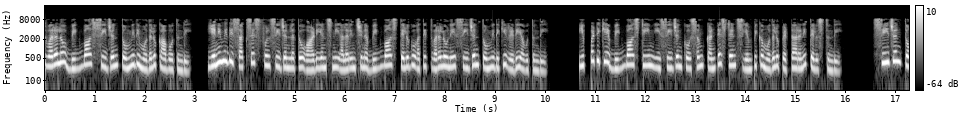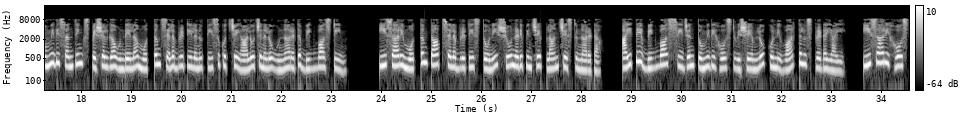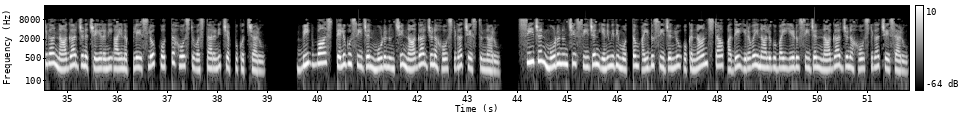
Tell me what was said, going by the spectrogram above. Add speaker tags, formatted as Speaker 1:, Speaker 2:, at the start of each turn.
Speaker 1: త్వరలో big boss season తొమ్మిది మొదలు కాబోతుంది. ఎనిమిది సక్సెస్ఫుల్ సీజన్లతో ఆడియన్స్ని అలరించిన బిగ్ బాస్ తెలుగు అతి త్వరలోనే సీజన్ తొమ్మిదికి రెడీ అవుతుంది. ఇప్పటికే బిగ్ బాస్ టీం ఈ సీజన్ కోసం కంటెస్టెంట్స్ ఎంపిక మొదలు పెట్టారని తెలుస్తుంది. సీజన్ తొమ్మిది సంథింగ్ స్పెషల్గా ఉండేలా మొత్తం సెలబ్రిటీలను తీసుకొచ్చే ఆలోచనలో ఉన్నారట బిగ్ బాస్ టీం. ఈసారి మొత్తం టాప్ సెలబ్రిటీస్తోనే షో నడిపించే ప్లాన్ చేస్తున్నారట. అయితే బిగ్ బాస్ సీజన్ తొమ్మిది హోస్ట్ విషయంలో కొన్ని వార్తలు స్ప్రెడ్ అయ్యాయి. ఈసారి హోస్ట్గా నాగార్జున చేయరని ఆయన ప్లేస్లో కొత్త హోస్ట్ వస్తారని చెప్పుకొచ్చారు. బిగ్ బాస్ తెలుగు సీజన్ మూడు నుంచి నాగార్జున హోస్ట్గా చేస్తున్నారు. సీజన్ మూడు నుంచి సీజన్ ఎనిమిది మొత్తం ఐదు సీజన్లు ఒక నాన్ స్టాప్ అదే ఇరవై నాలుగు బై ఏడు సీజన్ నాగార్జున హోస్ట్గా చేశారు.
